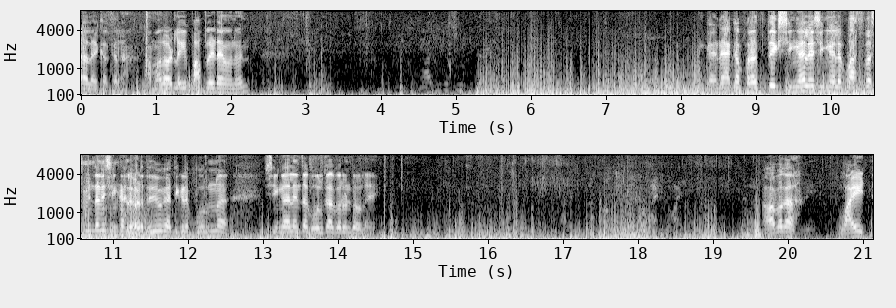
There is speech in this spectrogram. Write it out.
ककरा आलाय ककरा आम्हाला वाटलं की पापलेट आहे म्हणून. गण्या का प्रत्येक शिंगाल्या शिंगाल्या पाच पाच मिनिटांनी शिंगाले वाढते बघा तिकडे पूर्ण शिंगाल्यांचा घोलका करून ठेवलाय. हा बघा वाईट.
